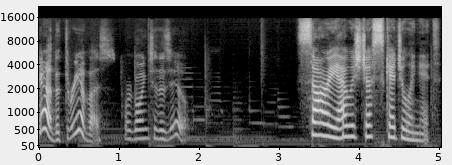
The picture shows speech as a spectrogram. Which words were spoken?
Yeah, the three of us. We're going to the zoo. Sorry, I was just scheduling it.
